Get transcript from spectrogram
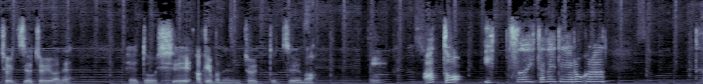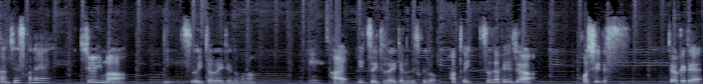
ちょい強いちょいはね、えっ、と、し、あけばね、ちょいと強いま。うん。あと、一通いただいてやろうかなって感じですかね。一応今、2通いただいてるのかな？うん。はい。2通いただいてるんですけど、あと1通だけじゃあ、欲しいです。というわけで、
